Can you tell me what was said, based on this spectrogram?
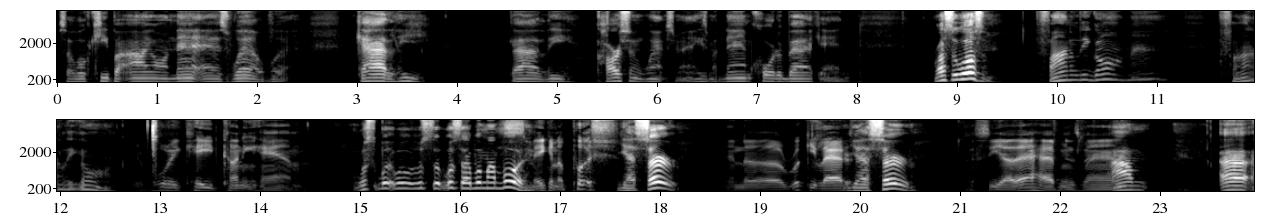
so we'll keep an eye on that as well. But golly, golly, Carson Wentz, man, he's my damn quarterback, and Russell Wilson finally gone, man, finally gone. Your boy Cade Cunningham. What's what, what- what's what's up with my boy? is making a push Yes, sir. And the rookie ladder. Yes, sir. See how that happens, man. Um, uh,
